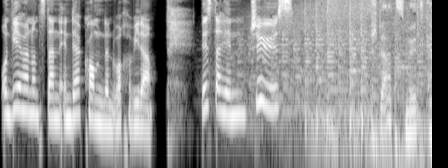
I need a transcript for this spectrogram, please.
und wir hören uns dann in der kommenden Woche wieder. Bis dahin, tschüss. Stadt mit K.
